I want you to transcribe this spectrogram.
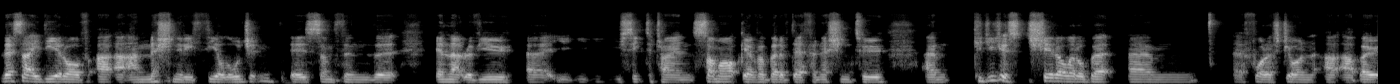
this idea of a, a, missionary theologian is something that in that review uh, you, you, seek to try and sum up, give a bit of definition to. Um, could you just share a little bit um, uh, for us, Jon, about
